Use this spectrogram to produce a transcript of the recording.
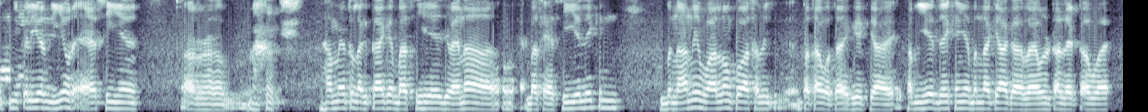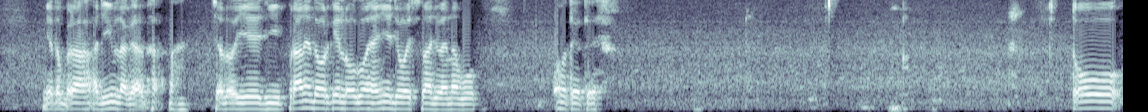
اتنی کلیئر نہیں ہے اور ایسی ہیں۔ اور ہمیں تو لگتا ہے کہ بس یہ جو ہے نا، بس ایسی ہے، لیکن بنانے والوں کو اصل پتہ ہوتا ہے کہ کیا ہے۔ اب یہ دیکھیں یہ بندہ کیا کر رہا ہے، الٹا لیٹا ہوا ہے۔ یہ تو بڑا عجیب لگ رہا تھا۔ چلو یہ جی پرانے دور کے لوگوں ہیں یہ جو اس طرح جو ہے نا وہ ہوتے تھے۔ تو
